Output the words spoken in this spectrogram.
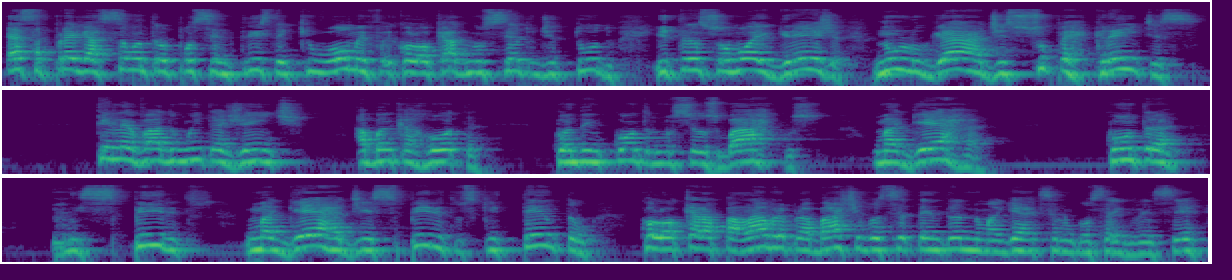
essa pregação antropocentrista em que o homem foi colocado no centro de tudo e transformou a igreja num lugar de supercrentes tem levado muita gente à bancarrota quando encontra nos seus barcos uma guerra contra espíritos, uma guerra de espíritos que tentam colocar a palavra para baixo e você está entrando numa guerra que você não consegue vencer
